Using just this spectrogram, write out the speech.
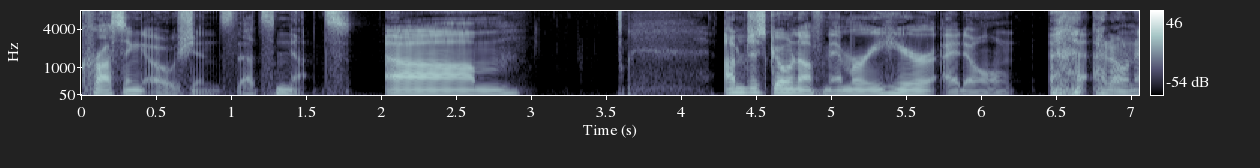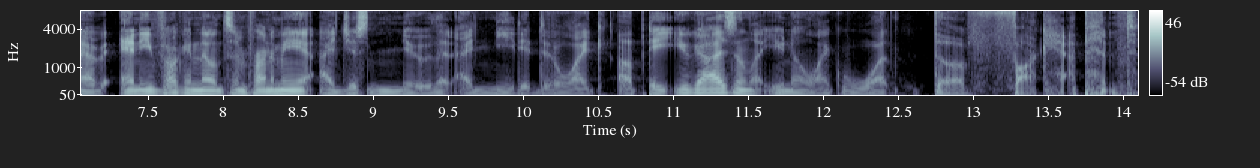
crossing oceans? That's nuts. Um, I'm just going off memory here. I don't I don't have any fucking notes in front of me. I just knew that I needed to like update you guys and let you know like what the fuck happened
